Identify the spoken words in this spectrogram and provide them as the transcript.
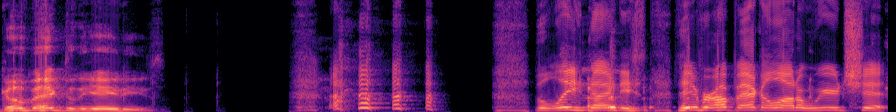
Go back to the 80s. The late '90s. They brought back a lot of weird shit.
